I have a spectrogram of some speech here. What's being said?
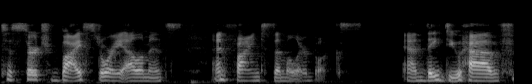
to search by story elements and find similar books. And they do have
